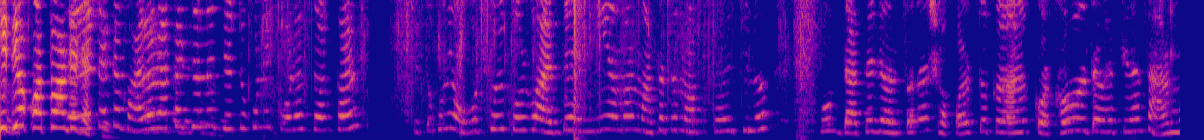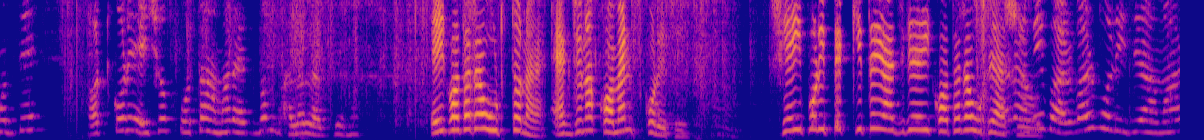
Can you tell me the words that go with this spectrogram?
ভিডিও কত আগে গেছে ভালো রাখার জন্য যেটুকুনি করার দরকার সেটুকুনি অবশ্যই করব। আজকে এমনি আমার মাথাটা নষ্ট হয়েছিল খুব দাঁতে যন্ত্রণা সকাল তো কথা বলতে পারছি না তার মধ্যে হট করে এইসব কথা আমার একদম ভালো লাগছে না। এই কথাটা উঠতো না একজনা কমেন্টস করেছে। সেই পরিপ্রেক্ষিতে আজকে এই কথাটা উঠে আসলো। আমি বারবার বলি যে আমার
